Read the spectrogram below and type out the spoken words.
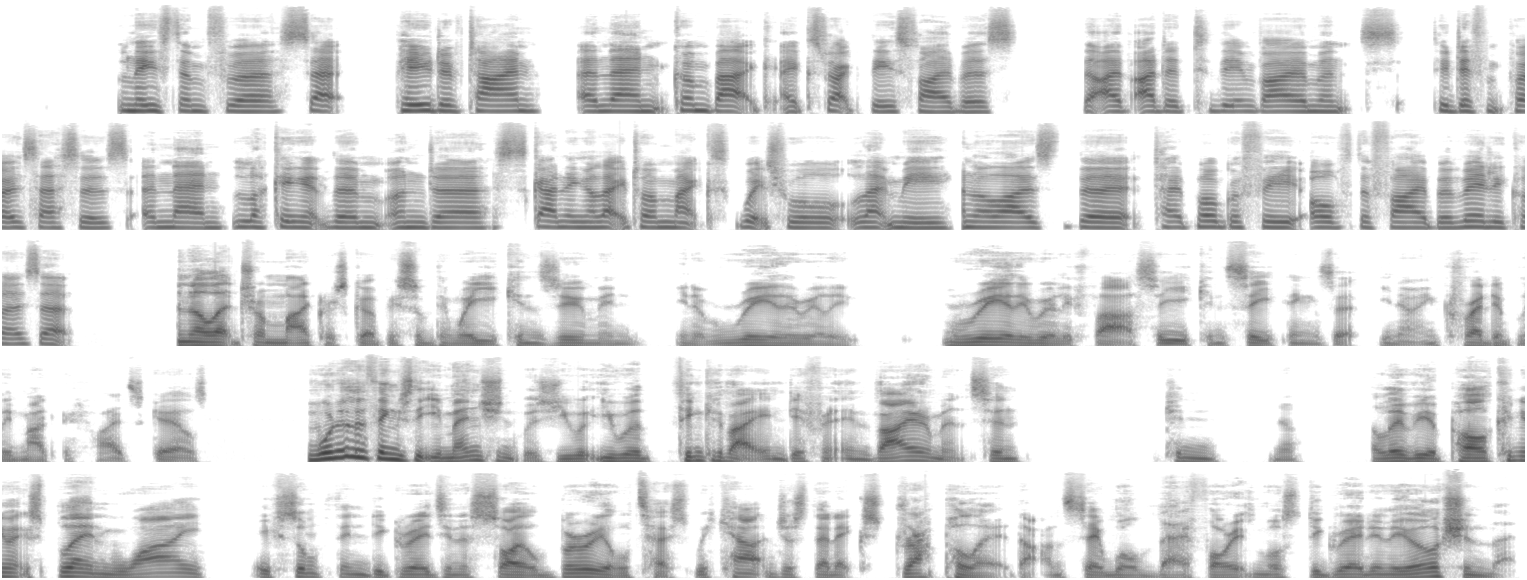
leave them for a set period of time and then come back, extract these fibers, that I've added to the environments through different processes and then looking at them under scanning electron max, which will let me analyze the typography of the fiber really close up. An electron microscope is something where you can zoom in, you know, really, really, really, really fast. So you can see things at, you know, incredibly magnified scales. One of the things that you mentioned was you, you were thinking about in different environments and can, Olivia Paul, can you explain why if something degrades in a soil burial test, we can't just then extrapolate that and say, well, therefore it must degrade in the ocean then.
